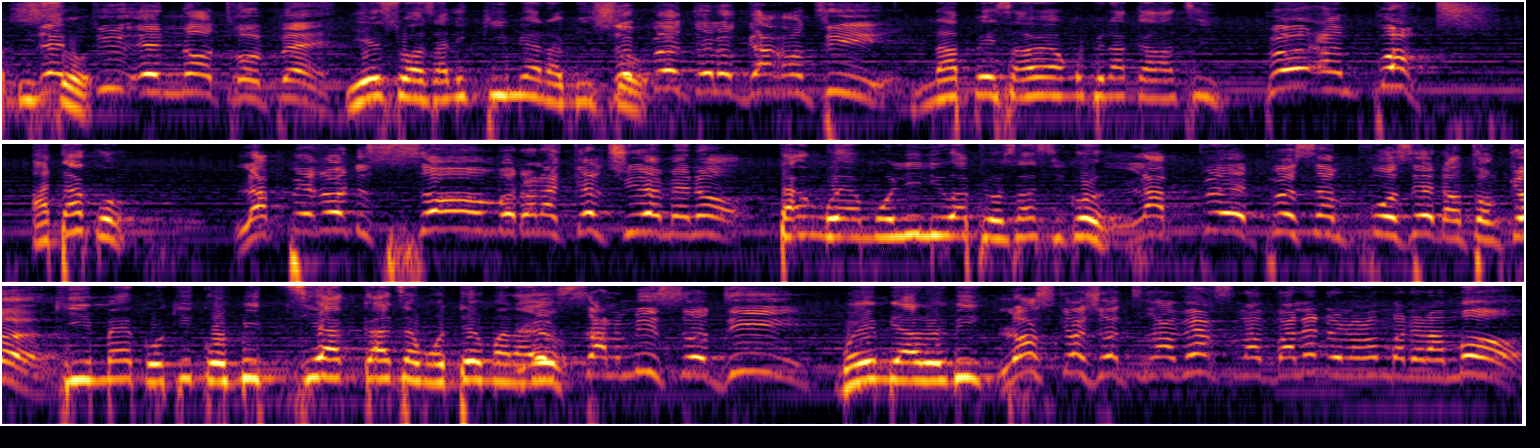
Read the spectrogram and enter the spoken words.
biso. Jésus est notre na Je peux te le garantir. Peu importe la période sombre dans laquelle tu es maintenant, la paix peut s'imposer dans ton cœur. Le psalmiste dit Lorsque je traverse la vallée de l'ombre de la mort,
